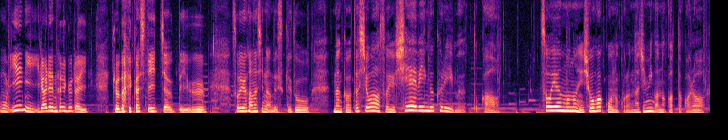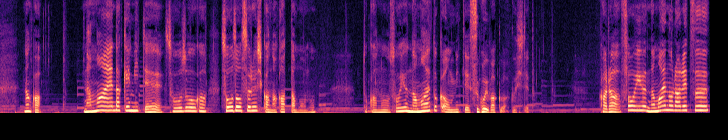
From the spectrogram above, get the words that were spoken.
もう家にいられないぐらい巨大化していっちゃうっていうそういう話なんですけどなんか私はそういうシェービングクリームとかそういうものに小学校の頃馴染みがなかったからなんか名前だけ見て想像が想像するしかなかったものとかのそういう名前とかを見てすごいワクワクしてたからそういう名前の羅列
